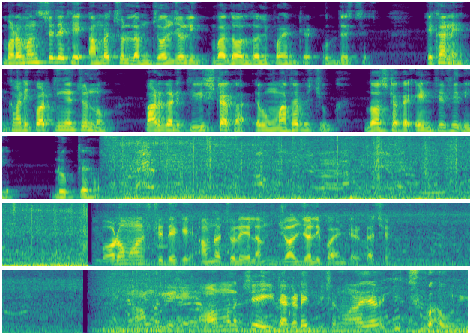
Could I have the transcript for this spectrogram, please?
বড়মানস্ট্রি দেখে আমরা চললাম জলজলি বা দলদলি পয়েন্টের উদ্দেশ্যে। এখানে গাড়ি পার্কিংয়ের জন্য পার গাড়ি তিরিশ টাকা এবং মাথা পিছু দশ টাকা এন্ট্রি ফি দিয়ে ঢুকতে হয়। বড় মানুষটি দেখে আমরা চলে এলাম জলজলি পয়েন্টের কাছে। আমার মনে হচ্ছে এই টাকাটাই পিছন মারা যাবে, কিচ্ছু পাবনি।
